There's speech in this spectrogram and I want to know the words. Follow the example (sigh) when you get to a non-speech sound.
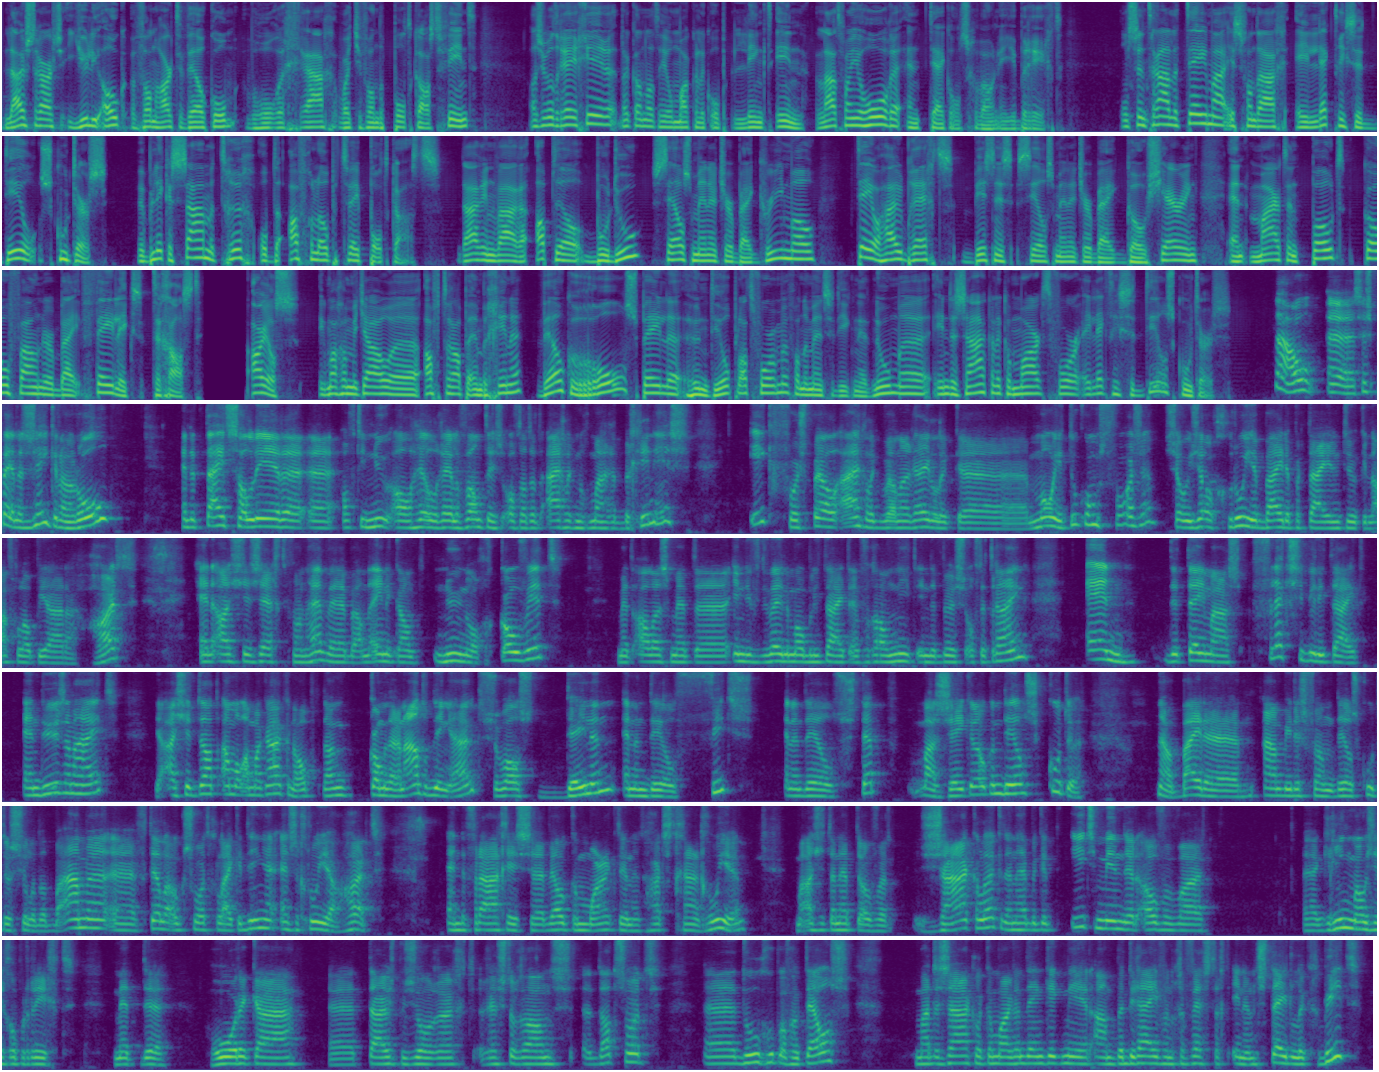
Luisteraars, jullie ook van harte welkom. We horen graag wat je van de podcast vindt. Als je wilt reageren, dan kan dat heel makkelijk op LinkedIn. Laat van je horen en tag ons gewoon in je bericht. Ons centrale thema is vandaag elektrische deelscooters. We blikken samen terug op de afgelopen twee podcasts. Daarin waren Abdel Boudou, sales manager bij Greenmo, Theo Huidbrechts, business sales manager bij GoSharing en Maarten Poot, co-founder bij Felix, te gast. Arjos, ik mag hem met jou uh, aftrappen en beginnen. Welke rol spelen hun deelplatformen van de mensen die ik net noem uh, in de zakelijke markt voor elektrische deelscooters? Nou, uh, ze spelen zeker een rol. En de tijd zal leren of die nu al heel relevant is of dat het eigenlijk nog maar het begin is. Ik voorspel eigenlijk wel een redelijk mooie toekomst voor ze. Sowieso groeien beide partijen natuurlijk in de afgelopen jaren hard. En als je zegt van hè, we hebben aan de ene kant nu nog COVID, met alles met uh, individuele mobiliteit en vooral niet in de bus of de trein. En de thema's flexibiliteit en duurzaamheid. Ja, als je dat allemaal aan elkaar knoopt, dan komen er een aantal dingen uit, zoals delen en een deel fiets en een deel step, maar zeker ook een deel scooter. Nou, beide aanbieders van deelscooters zullen dat beamen, uh, vertellen ook soortgelijke dingen en ze groeien hard. En de vraag is uh, welke markten het hardst gaan groeien. Maar als je het dan hebt over zakelijk, dan heb ik het iets minder over waar uh, Greenmo zich op richt met de horeca, uh, thuisbezorgd, restaurants, dat soort doelgroep of hotels. Maar de zakelijke markt, dan denk ik meer aan bedrijven gevestigd in een stedelijk gebied.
